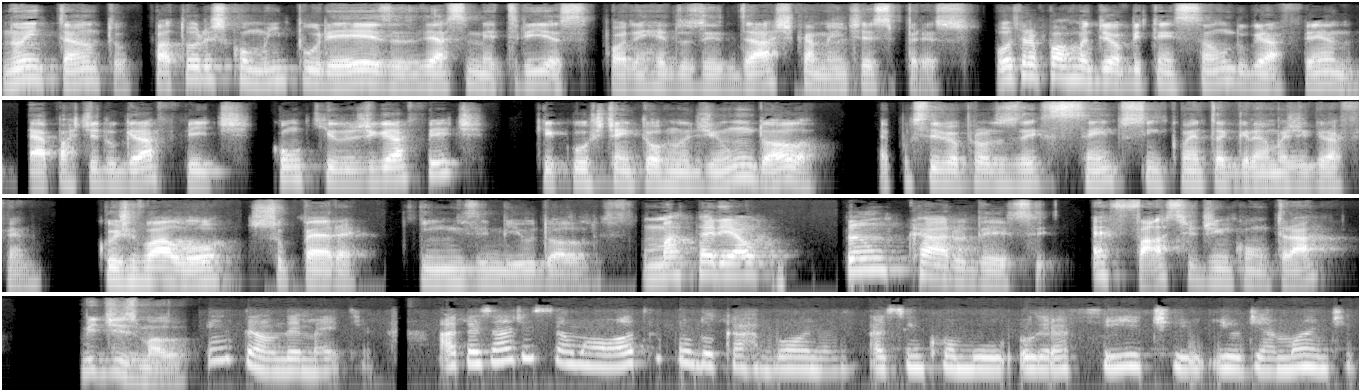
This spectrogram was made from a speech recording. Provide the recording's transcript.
No entanto, fatores como impurezas e assimetrias podem reduzir drasticamente esse preço. Outra forma de obtenção do grafeno é a partir do grafite. Com um quilo de grafite, que custa em torno de 1 dólar, é possível produzir 150 gramas de grafeno, cujo valor supera 15 mil dólares. Um material tão caro desse é fácil de encontrar? Me diz, Malu. Então, Demétrio, apesar de ser um alótropo do carbono, assim como o grafite e o diamante,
